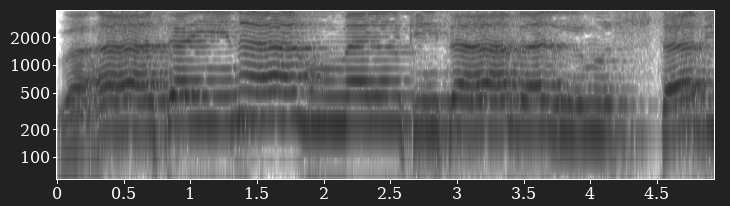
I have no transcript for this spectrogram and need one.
وآتيناهما الكتاب المستبين.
